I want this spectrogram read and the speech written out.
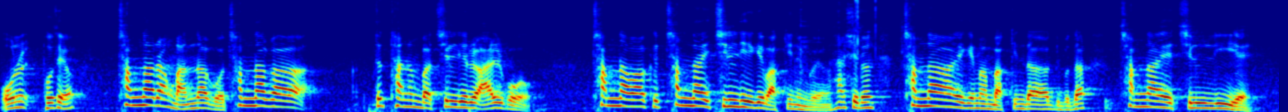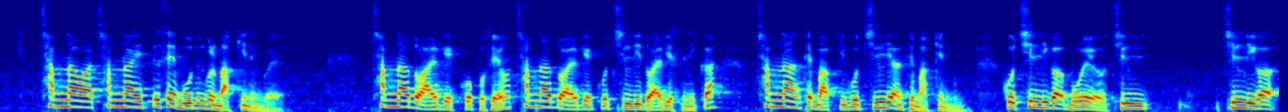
오늘 보세요. 참나랑 만나고 참나가 뜻하는 바 진리를 알고 참나와 그 참나의 진리에게 맡기는 거예요. 사실은 참나에게만 맡긴다기보다 참나의 진리에 참나와 참나의 뜻에 모든 걸 맡기는 거예요. 참나도 알겠고 보세요. 참나도 알겠고 진리도 알겠으니까 참나한테 맡기고 진리한테 맡기는 겁니다. 그 진리가 뭐예요? 진, 진리가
